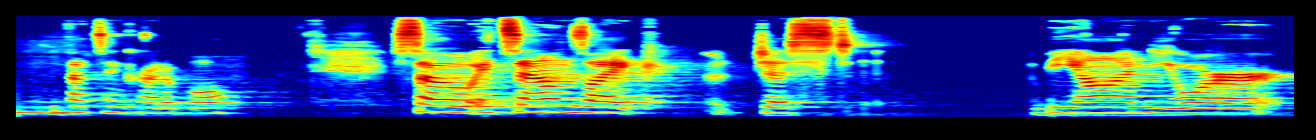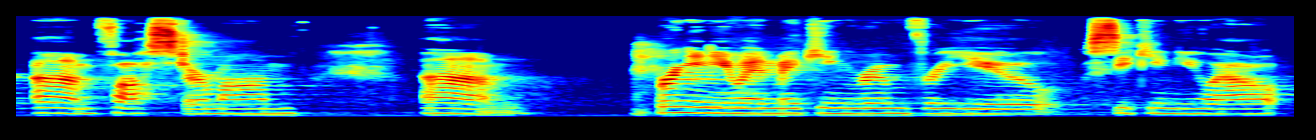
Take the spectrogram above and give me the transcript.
That's incredible. So it sounds like just beyond your um, foster mom um, bringing you in, making room for you, seeking you out,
